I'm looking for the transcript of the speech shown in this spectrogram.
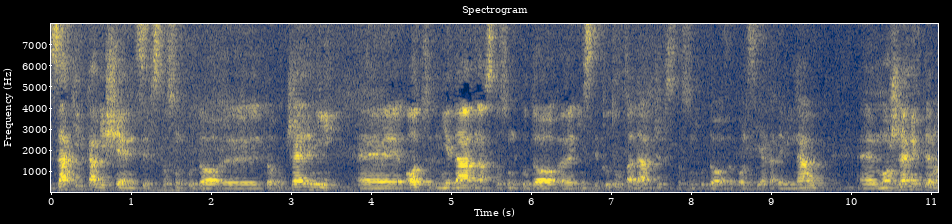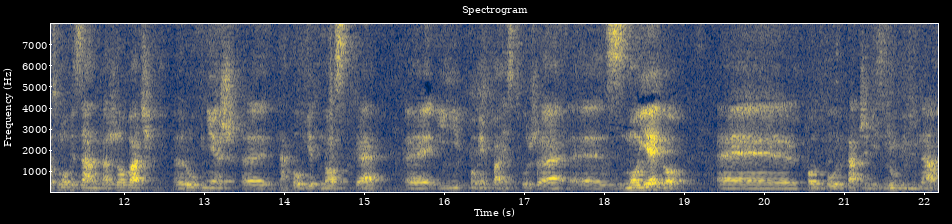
Za kilka miesięcy w stosunku do, do uczelni, od niedawna w stosunku do e, instytutów badawczych, w stosunku do Polskiej Akademii Nauk, e, możemy w te rozmowy zaangażować również e, taką jednostkę. E, i powiem Państwu, że e, z mojego e, podwórka, czyli z Lublina,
